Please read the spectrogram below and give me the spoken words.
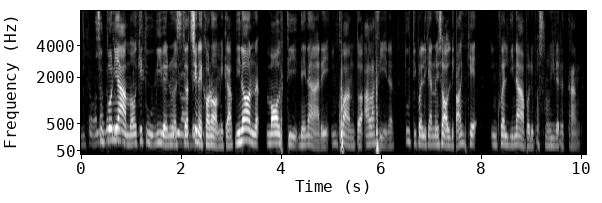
città, supponiamo andate- che tu viva in una situazione bene. economica di non molti denari, in quanto alla fine tutti quelli che hanno i soldi, anche in quel di Napoli, possono vivere tranquilli.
